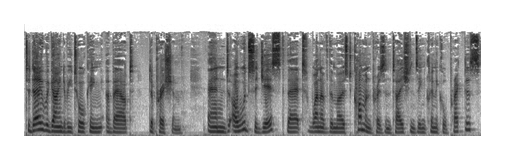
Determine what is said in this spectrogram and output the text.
Today we're going to be talking about depression. And I would suggest that one of the most common presentations in clinical practice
